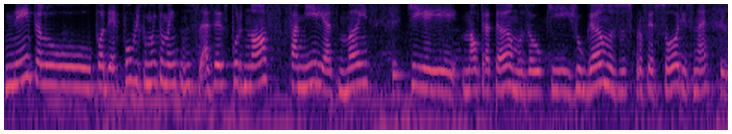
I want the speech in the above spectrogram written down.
nem pelo poder público, muito menos às vezes por nós, famílias, mães Sim. que maltratamos ou que julgamos os professores, né? Sim.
